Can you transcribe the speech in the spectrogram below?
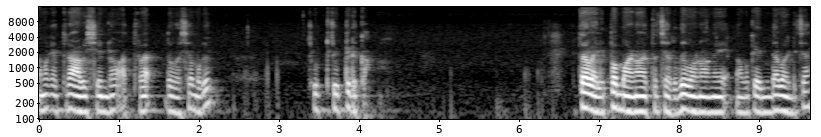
നമുക്ക് എത്ര ആവശ്യമുണ്ടോ അത്ര ദോശ നമുക്ക് ചുട്ട് ചുട്ടെടുക്കാം. എത്ര വലിപ്പം വേണോ എത്ര ചെറുത് വേണോ അങ്ങനെ നമുക്ക് എന്താ വേണ്ടിച്ചാൽ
